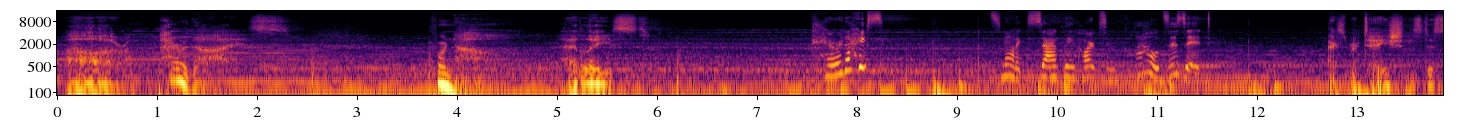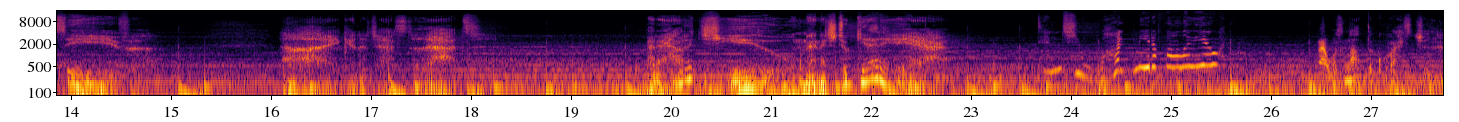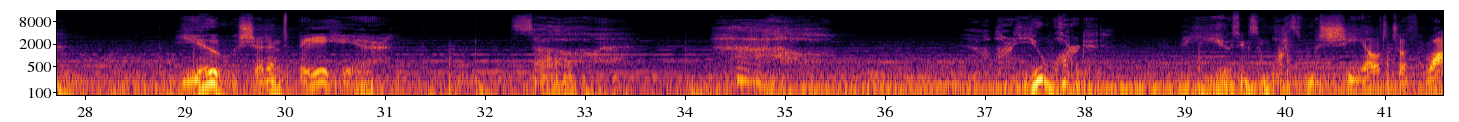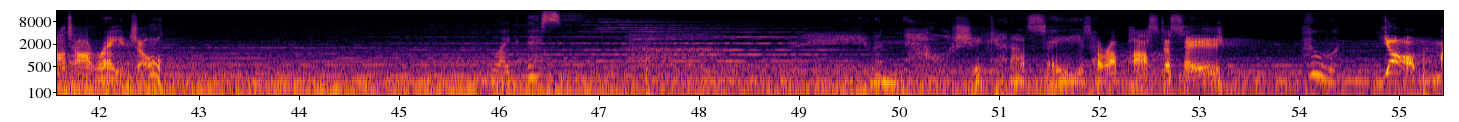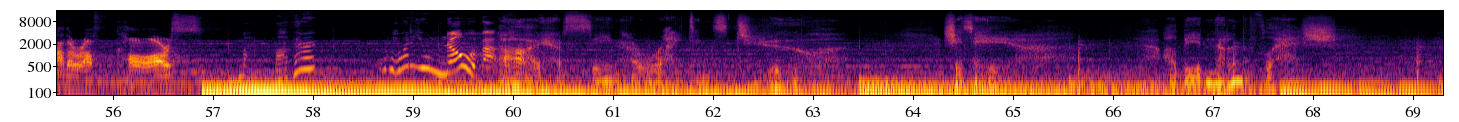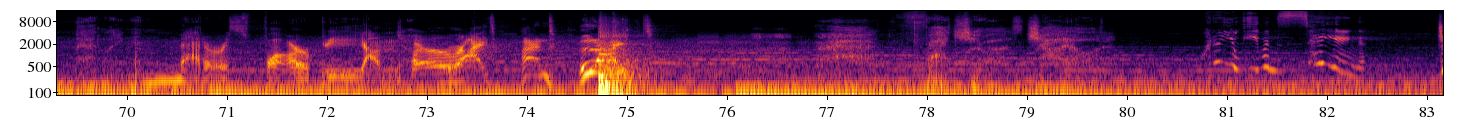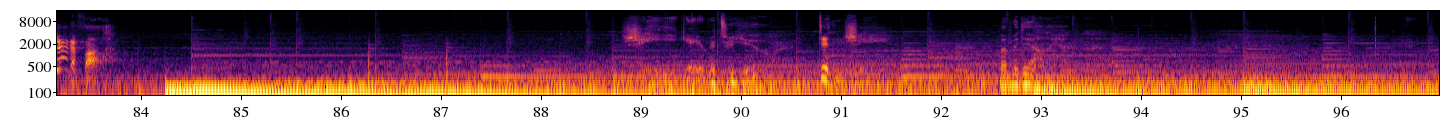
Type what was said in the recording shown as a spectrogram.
Our paradise. For now, at least. Paradise? It's not exactly harps and clouds, is it? Expectations deceive. I can attest to that. But how did you manage to get here? Didn't you want me to follow you? That was not the question. You shouldn't be here. So, how are you warded? Using some blasphemous shield to thwart our angel? Like this? She cannot seize her apostasy. Who? Your mother, of course. My mother? What do you know about I have seen her writings too. She's here, albeit not in the flesh. Meddling in matters far beyond her right and light. Even saying? Jennifer! She gave it to you, didn't she? The medallion.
